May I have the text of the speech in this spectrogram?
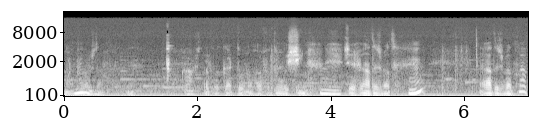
Nou, proost dan. Proost. Dat we elkaar toch nog af en toe eens zien. Mm. Zeg, raad eens wat. Hm? Raad eens wat. Wat?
